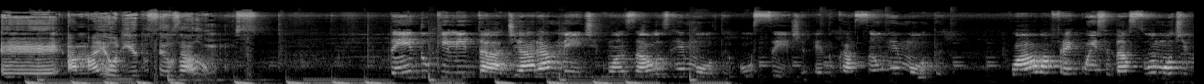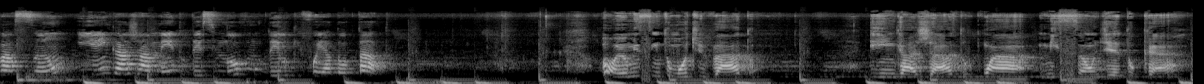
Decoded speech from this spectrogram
é, a maioria dos seus alunos tendo que lidar diariamente com as aulas remotas, ou seja, educação remota, qual a frequência da sua motivação e engajamento desse novo modelo que foi adotado? Bom, eu me sinto motivado e engajado com a missão de educar,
